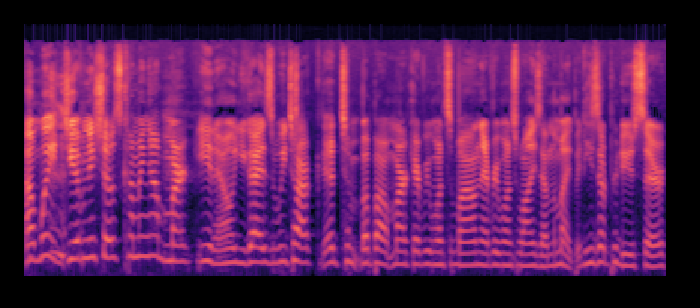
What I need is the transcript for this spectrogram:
Um, wait, do you have any shows coming up, Mark? You know, you guys, we talk uh, to, about Mark every once in a while, and every once in a while he's on the mic. But he's our producer,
